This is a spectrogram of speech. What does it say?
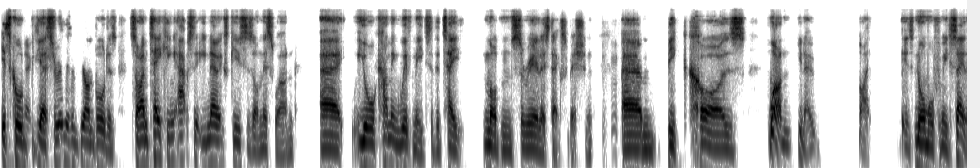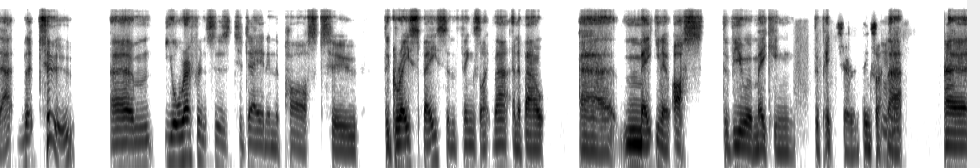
it's called yeah. Surrealism Beyond Borders. So I'm taking absolutely no excuses on this one. Uh, you're coming with me to the Tate Modern Surrealist exhibition um, because one, you know, like it's normal for me to say that, but two, um, your references today and in the past to the grey space and things like that, and about uh, make you know us, the viewer, making the picture and things like Mhm. that. Uh,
